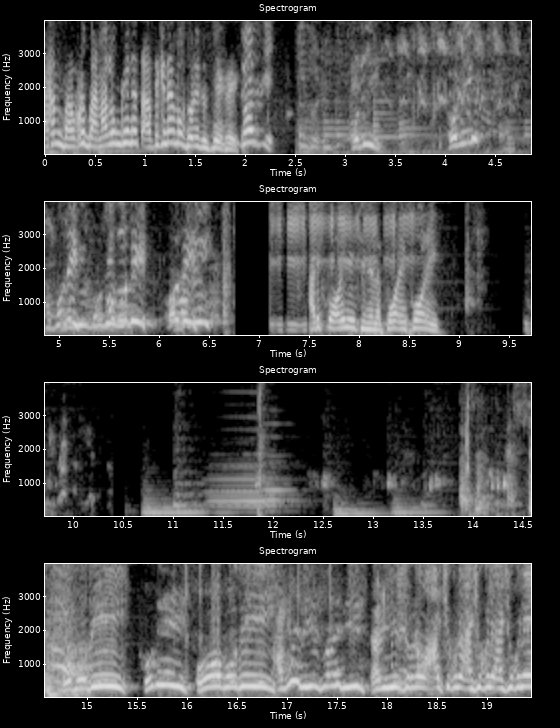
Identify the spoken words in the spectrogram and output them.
এখন ভালো করে বানালুম কেন তাতে কিনা আমাকে ধরে দিচ্ছে এখানে। তোর কি? বদি বদি বদি বদি বদি বদি। আরে পরে এসে নিলে পরে পরে। ও মোদি বদি। ও মোদি আমি রিলস বানাই রিলস আরে রিলস বানাও আইসো কোনে আইসো কোনে আইসো কোনে।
